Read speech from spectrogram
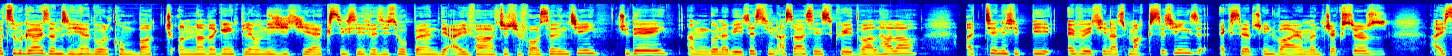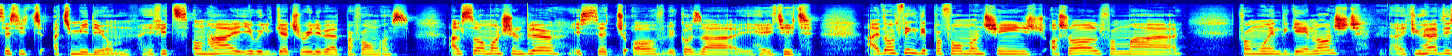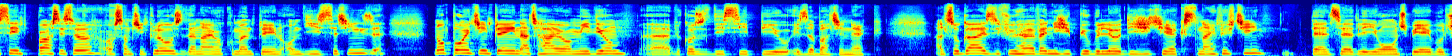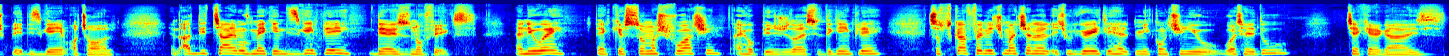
What's up guys, I'm Ziad, welcome back to another gameplay on the GTX 1650 Super and the i5 3470. Today, I'm gonna be testing Assassin's Creed Valhalla at 1080p everything at max settings except environment textures. I set it at medium. If it's on high, you will get really bad performance. Also, motion blur is set to off because I hate it. I don't think the performance changed at all from my from when the game launched. Uh, if you have the same processor or something close, then I recommend playing on these settings. No point in playing at high or medium uh, because the CPU is a bottleneck. Also guys, if you have any GPU below the GTX 950, then sadly you won't be able to play this game at all. And at the time of making this gameplay, there is no fix. Anyway, Thank you so much for watching. I hope you enjoyed the rest of the gameplay. Subscribe for new to my channel. It will greatly help me continue what I do. Take care, guys.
